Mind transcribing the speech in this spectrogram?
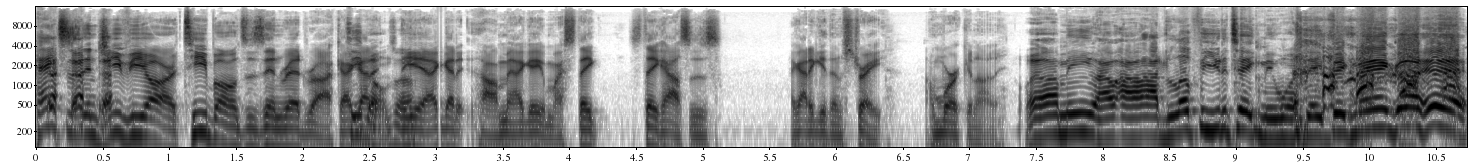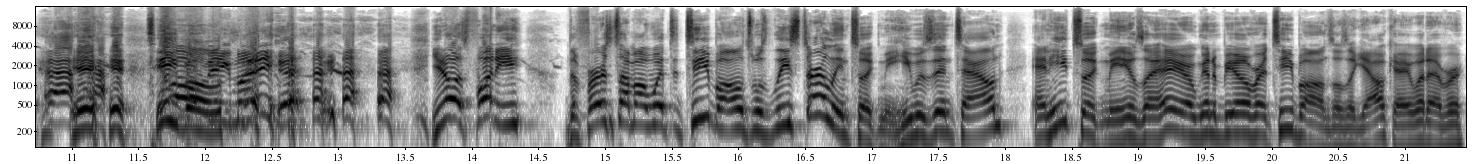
Hanks is in GVR. T-Bones is in Red Rock. I got it. Huh? Yeah, I got it. Oh man, I got my steak steakhouses. I got to get them straight. I'm working on it. Well, I mean, I, would love for you to take me one day, big man. Go ahead. T-Bones. big money. you know what's funny? The first time I went to T-Bones was Lee Sterling took me. He was in town and he took me. He was like, "Hey, I'm going to be over at T-Bones." I was like, "Yeah, okay, whatever."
